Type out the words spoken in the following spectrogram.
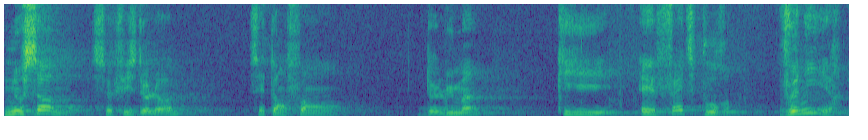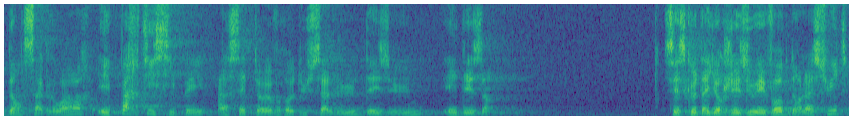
Nous sommes ce Fils de l'homme, cet enfant de l'humain, qui est fait pour venir dans sa gloire et participer à cette œuvre du salut des unes et des uns. C'est ce que d'ailleurs Jésus évoque dans la suite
